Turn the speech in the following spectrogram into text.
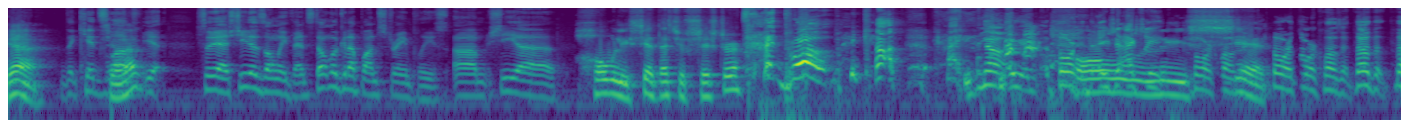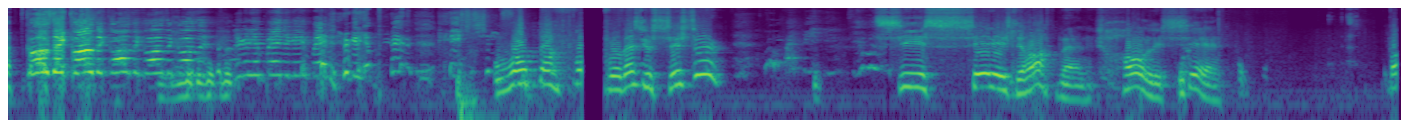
Yeah. the kids See that? love yeah so yeah she does OnlyFans don't look it up on stream please um she uh Holy shit, that's your sister. bro my god No, Thor. Holy actually, Thor, close shit. it. Thor, Thor, close it. Thor, the, the, Close it, close it, close it, close it, close it! You're gonna get banned, you're gonna get banned, you're gonna get banned! Just- What the fuck, bro? That's your sister? She is seriously hot, man. Holy shit. Fuck.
